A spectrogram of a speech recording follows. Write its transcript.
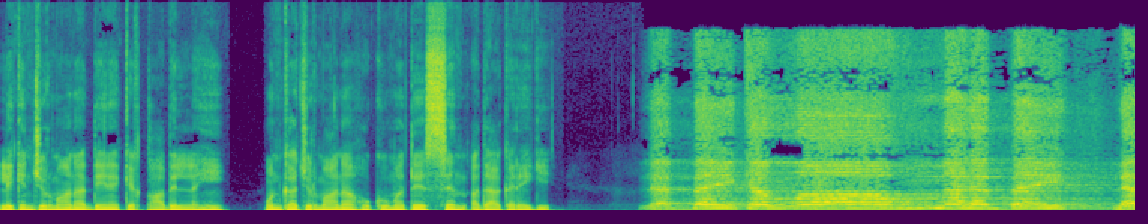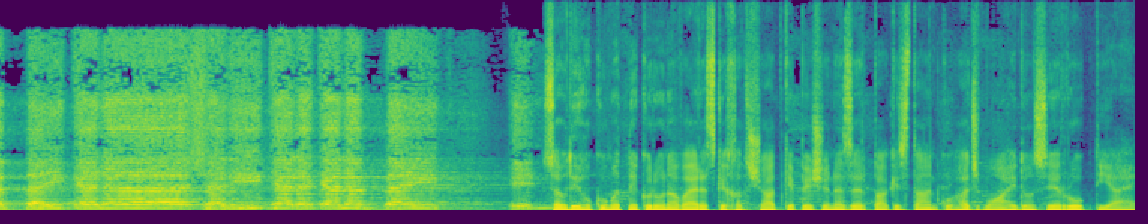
لیکن جرمانہ دینے کے قابل نہیں ان کا جرمانہ حکومت سندھ ادا کرے گی۔ لبیک اللہم لبیک لبیک لا شریک لک لبیک۔ سعودی حکومت نے کورونا وائرس کے خدشات کے پیش نظر پاکستان کو حج معاہدوں سے روک دیا ہے۔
